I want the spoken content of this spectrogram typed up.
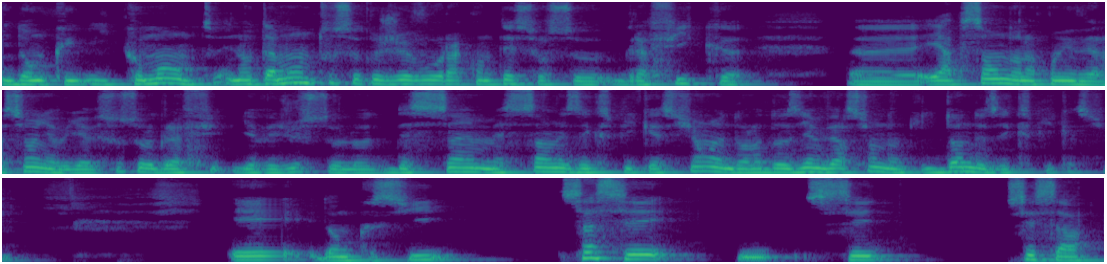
Et donc, il commente, et notamment tout ce que je vais vous raconter sur ce graphique euh, est absent dans la première version. Il y avait, juste le dessin, mais sans les explications. Et dans la deuxième version, donc, il donne des explications. Et donc, si ça, c'est c'est c'est ça.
